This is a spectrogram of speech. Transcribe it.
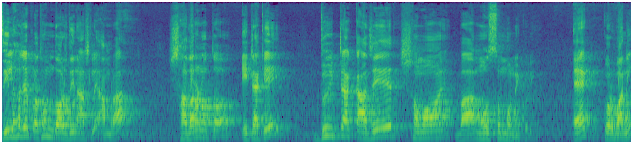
জিলহজের প্রথম দশ দিন আসলে আমরা সাধারণত এটাকে দুইটা কাজের সময় বা মৌসুম মনে করি। এক, কোরবানি,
